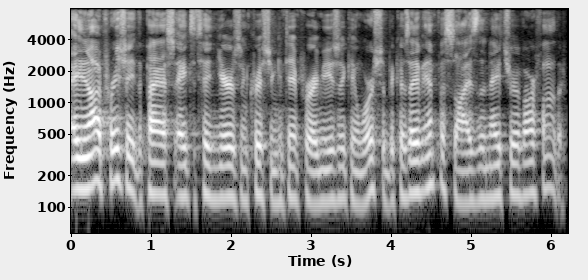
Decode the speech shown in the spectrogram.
And you know, I appreciate the past eight to 10 years in Christian contemporary music and worship because they've emphasized the nature of our Father.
